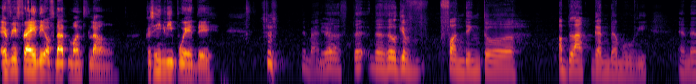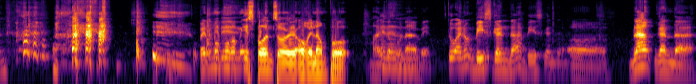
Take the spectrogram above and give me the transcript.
every Friday of that month lang kasi hindi pwede. Diba? Yeah. The- the- they'll give funding to a blank ganda movie. And then, Pwede mo And po then- kami sponsor, okay lang po. Mahal ka po namin. To ano, base ganda, base ganda. Uh, blank ganda.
